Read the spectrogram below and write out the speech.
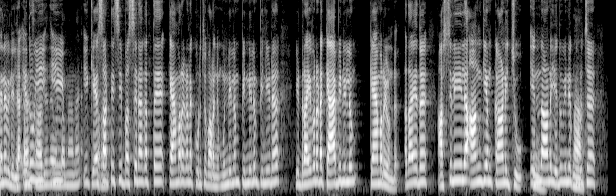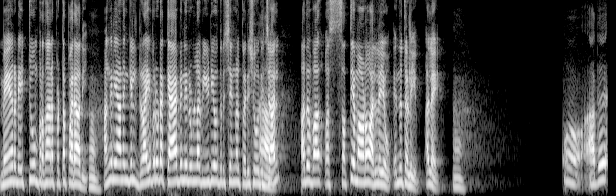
നിലവിലില്ല. യദു ഈ ഈ K S R T C ബസ്സിനകത്തെ ക്യാമറകളെ കുറിച്ച് പറഞ്ഞു. മുന്നിലും പിന്നിലും പിന്നീട് ഈ ഡ്രൈവറുടെ ക്യാബിനിലും ക്യാമറയുണ്ട്. അതായത് അശ്ലീല ആംഗ്യം കാണിച്ചു എന്നാണ് യദുവിനെ കുറിച്ച് മേയറുടെ ഏറ്റവും പ്രധാനപ്പെട്ട പരാതി. അങ്ങനെയാണെങ്കിൽ ഡ്രൈവറുടെ ക്യാബിനിലുള്ള വീഡിയോ ദൃശ്യങ്ങൾ പരിശോധിച്ചാൽ അത് സത്യമാണോ അല്ലയോ എന്ന് തെളിയും. അല്ലേ? ഓ അത്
